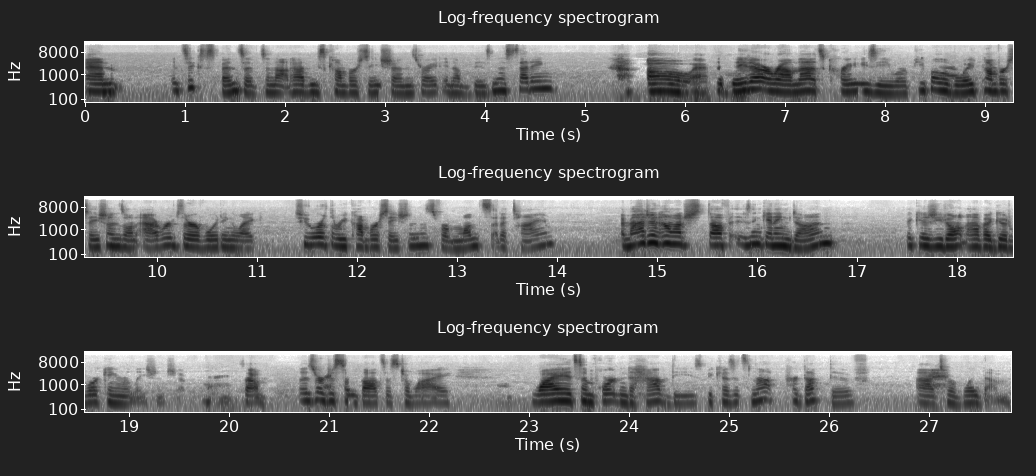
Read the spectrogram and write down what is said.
and it's expensive to not have these conversations right in a business setting oh absolutely. the data around that's crazy where people avoid conversations on average they're avoiding like two or three conversations for months at a time, imagine how much stuff isn't getting done because you don't have a good working relationship. So those are just some thoughts as to why why it's important to have these because it's not productive uh, to avoid them.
